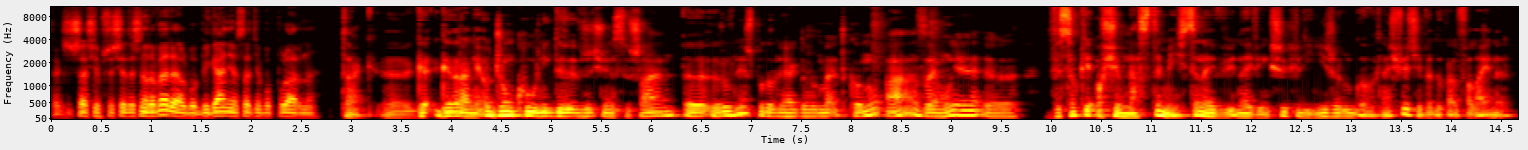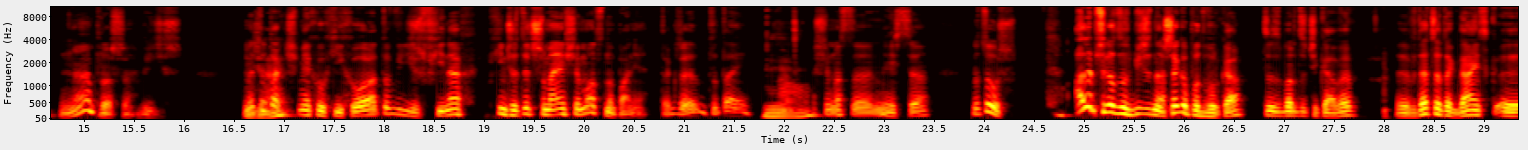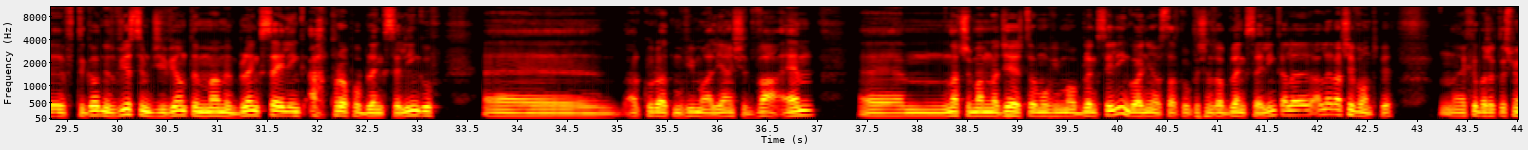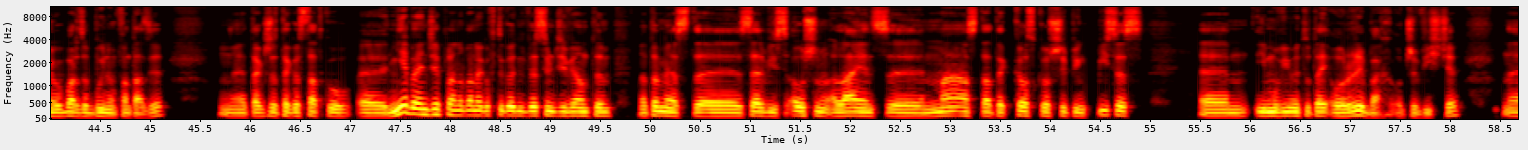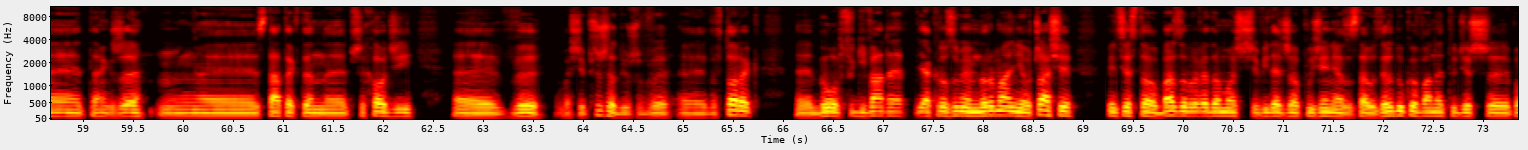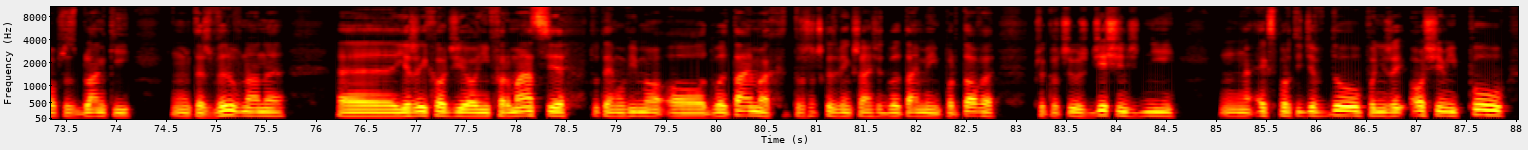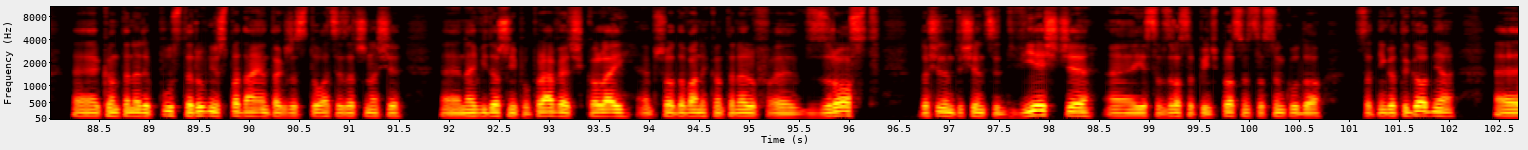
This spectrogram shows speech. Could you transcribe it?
Także trzeba się przesiadać na rowery albo bieganie ostatnio popularne. Tak, e, generalnie o Junku nigdy w życiu nie słyszałem, e, również podobnie jak do Metconu, a zajmuje e, wysokie 18 miejsce naj, największych linii żeglugowych na świecie według Alpha Liner. No proszę, widzisz. My Gdzie? tu tak śmiechu chichu, a to widzisz w Chinach. Chińczycy trzymają się mocno, panie. Także tutaj no. 18 miejsce. No cóż. Ale przechodząc bliżej naszego podwórka, co jest bardzo ciekawe, w DCT Gdańsk y, w tygodniu 29 mamy blank sailing. A propos blank sailingów, e, akurat mówimy o Aliansie 2M. E, znaczy, mam nadzieję, że to mówimy o blank sailingu, a nie o statku, który się nazywa blank sailing, ale, ale raczej wątpię. E, chyba, że ktoś miał bardzo bujną fantazję. Także tego statku nie będzie planowanego w tygodniu 29. Natomiast serwis Ocean Alliance ma statek Costco Shipping Pieces i mówimy tutaj o rybach oczywiście. E, także mm, e, statek ten e, przychodzi w, właśnie przyszedł już w, we wtorek, był obsługiwany, jak rozumiem, normalnie o czasie, więc jest to bardzo dobra wiadomość. Widać, że opóźnienia zostały zredukowane, tudzież poprzez blanki mm, też wyrównane. Jeżeli chodzi o informacje, tutaj mówimy o dwell time'ach, troszeczkę zwiększają się dwell time'y importowe, przekroczyły już 10 dni, eksport idzie w dół, poniżej 8,5, e, kontenery puste również spadają, także sytuacja zaczyna się e, najwidoczniej poprawiać. Kolej e, przeładowanych kontenerów wzrost do 7200, jest to wzrost o 5% w stosunku do ostatniego tygodnia.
